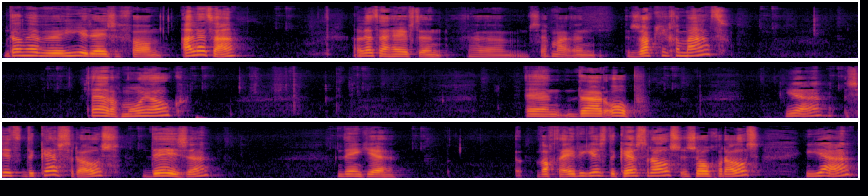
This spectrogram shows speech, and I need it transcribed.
Dan hebben we hier deze van Aletta. Aletta heeft een, um, zeg maar een zakje gemaakt. Erg mooi ook. En daarop ja, zit de kerstroos, deze. Denk je, wacht eventjes, de kerstroos, zo groot. Ja,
